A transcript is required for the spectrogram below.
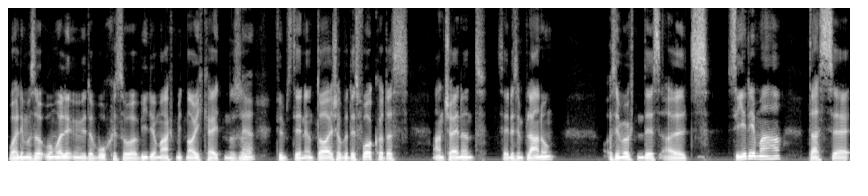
wo halt immer so einmal in der Woche so ein Video macht mit Neuigkeiten oder so. Ja. Filmszene. Und da ist aber das vorgekommen, dass anscheinend, sei das in Planung, sie möchten das als Serie machen, dass sie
